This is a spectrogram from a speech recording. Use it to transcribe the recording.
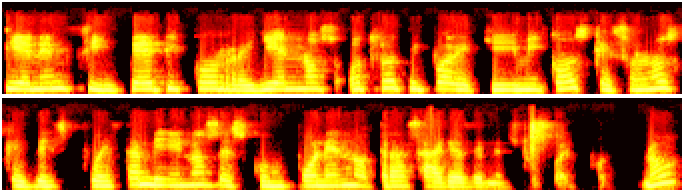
tienen sintéticos, rellenos, otro tipo de químicos que son los que después también nos descomponen otras áreas de nuestro cuerpo, ¿no?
